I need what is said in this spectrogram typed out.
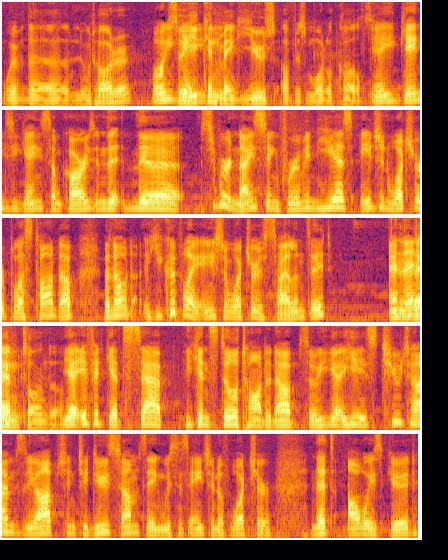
with the loot hoarder. Well, he so he can make use of his mortal calls. yeah, he gains he gains some cards, and the the super nice thing for him, and he has Ancient Watcher plus Taunt up, but now he could play Ancient Watcher, silence it, and, And, then, then, if- Tonda. Yeah, if it gets sapped, he can still taunt it up. So he he has two times the option to do something with his Ancient of Watcher. And that's always good.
